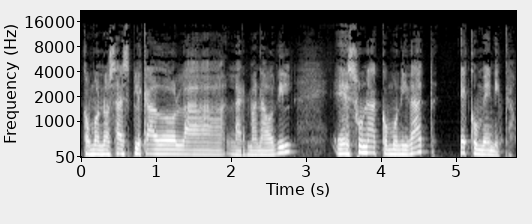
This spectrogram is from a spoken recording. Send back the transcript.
como nos ha explicado la, la hermana Odil, es una comunidad ecuménica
